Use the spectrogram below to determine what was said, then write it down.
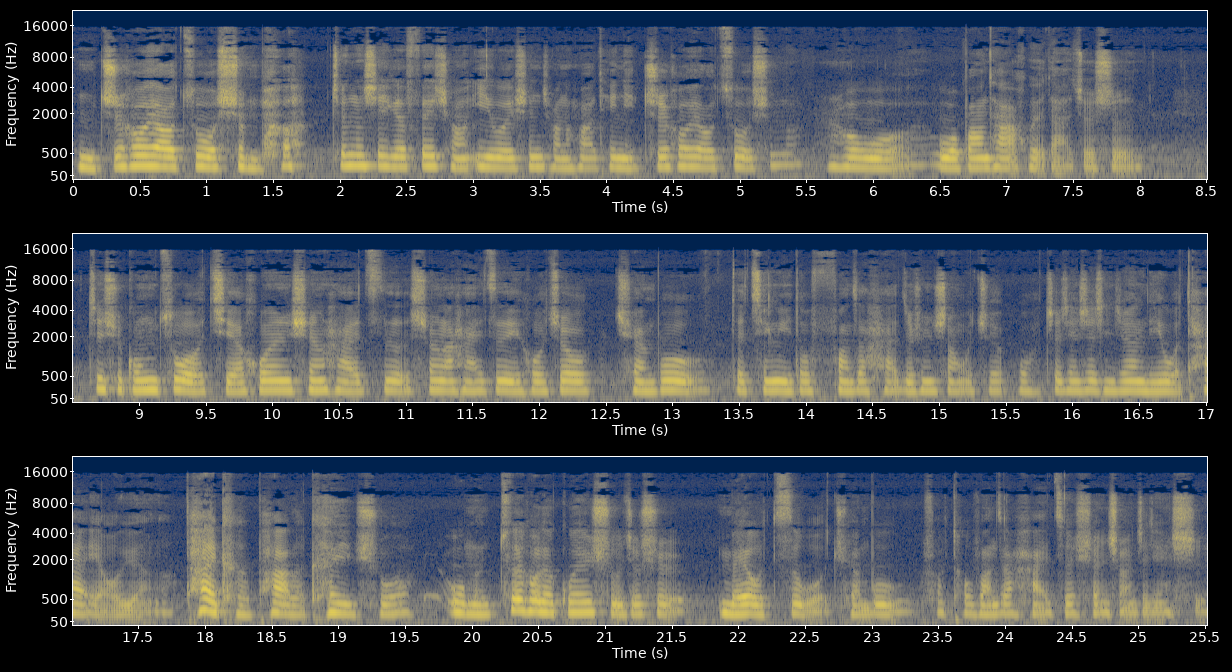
你之后要做什么？”真的是一个非常意味深长的话题。你之后要做什么？然后我我帮他回答，就是继续工作、结婚、生孩子。生了孩子以后，就全部的精力都放在孩子身上。我觉得哇，这件事情真的离我太遥远了，太可怕了。可以说，我们最后的归属就是没有自我，全部放投放在孩子身上这件事，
